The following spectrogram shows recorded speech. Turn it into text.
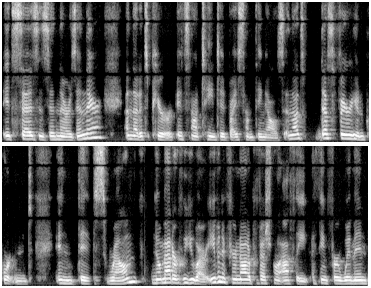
it says is in there is in there and that it's pure it's not tainted by something else. And that's that's very important in this realm no matter who you are. Even if you're not a professional athlete i think for women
